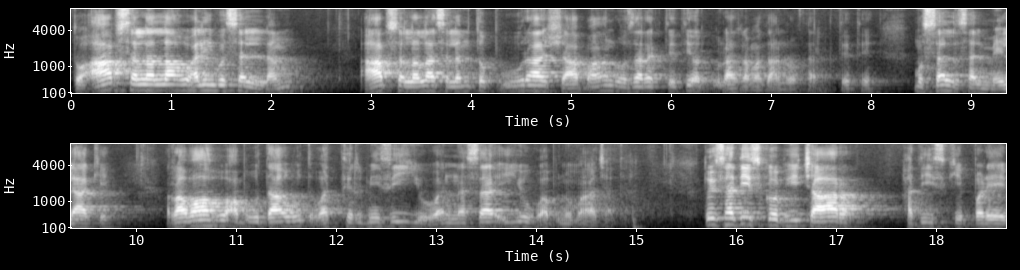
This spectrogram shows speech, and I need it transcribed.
تو آپ صلی اللہ علیہ وسلم، آپ صلی اللہ علیہ وسلم تو پورا شعبان روزہ رکھتے تھے اور پورا رمضان روزہ رکھتے تھے، مسلسل ملا کے. رواہ ابو داود و ترمیزی و نسائی و ابن ماجہ تھا۔ تو اس حدیث کو بھی چار حدیث کے بڑے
